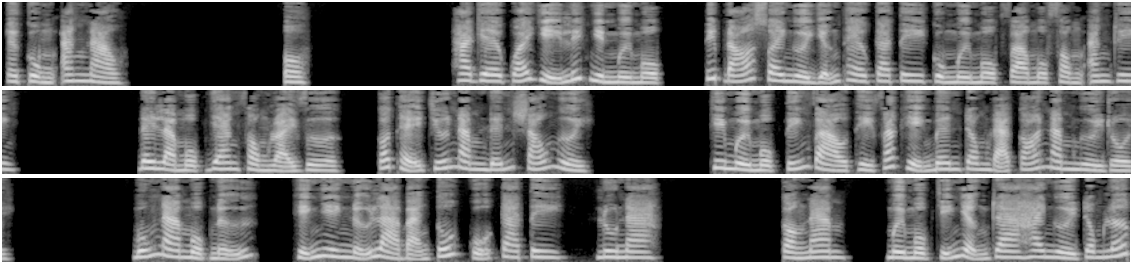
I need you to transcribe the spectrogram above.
"Ê cùng ăn nào. Ồ! Hagel quái dị liếc nhìn 11, tiếp đó xoay người dẫn theo Cathy cùng 11 vào một phòng ăn riêng. Đây là một gian phòng loại vừa, có thể chứa 5 đến 6 người. Khi 11 tiến vào thì phát hiện bên trong đã có 5 người rồi. Bốn nam một nữ, hiển nhiên nữ là bạn tốt của Cathy, Luna. Còn nam, 11 chỉ nhận ra hai người trong lớp,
